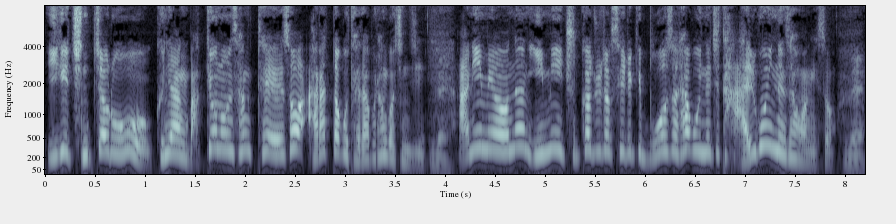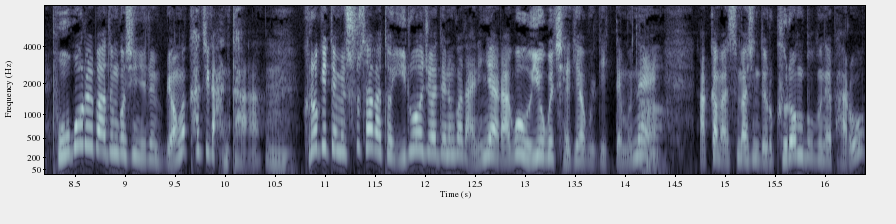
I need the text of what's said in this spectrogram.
이게 진짜로 그냥 맡겨놓은 상태에서 알았다고 대답을 한 것인지 네. 아니면은 이미 주가 조작 세력이 무엇을 하고 있는지 다 알고 있는 상황에서 네. 보고를 받은 것인지는 명확하지가 않다. 음. 그렇기 때문에 수사가 더 이루어져야 되는 것 아니냐라고 의혹을 제기하고 있기 때문에 아. 까 말씀하신 대로 그런 부분에 바로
